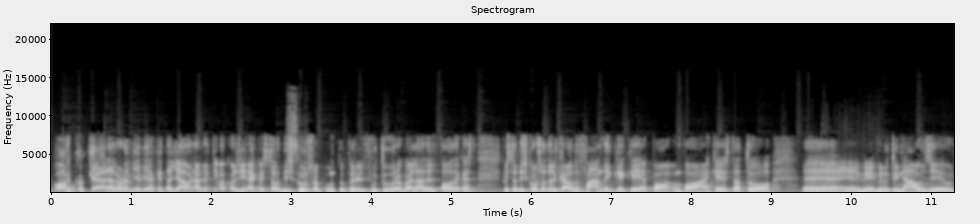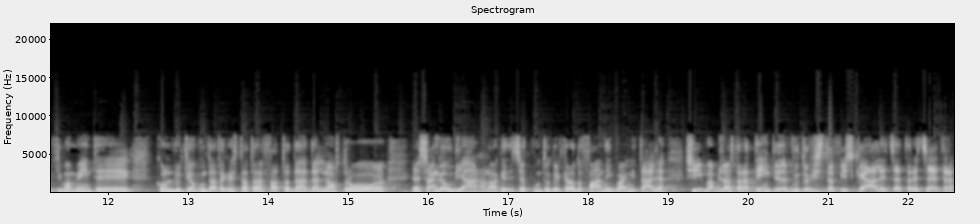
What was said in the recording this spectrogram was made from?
Porco cane, allora via via che tagliamo. No, l'ultima cosina è questo discorso sì. appunto per il futuro, quella del podcast, questo discorso del crowdfunding che, che è un po' anche stato eh, venuto in auge ultimamente con l'ultima puntata che è stata fatta da, dal nostro eh, San Gaudiano, no? che dice appunto che il crowdfunding qua in Italia sì, ma bisogna stare attenti dal punto di vista fiscale, eccetera, eccetera.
